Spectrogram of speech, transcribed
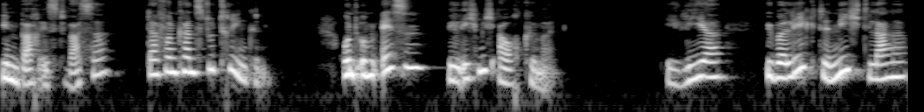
Im Bach ist Wasser, davon kannst du trinken. Und um Essen will ich mich auch kümmern. Elia überlegte nicht lange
